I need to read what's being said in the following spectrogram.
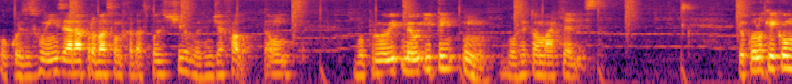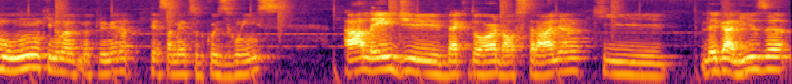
ou coisas ruins, era a aprovação do cadastro positivo, a gente já falou. Então, vou pro meu, item 1, vou retomar aqui a lista. Eu coloquei como 1 aqui no meu primeiro pensamento sobre coisas ruins, a lei de backdoor da Austrália que legaliza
